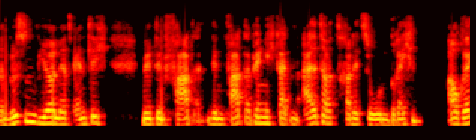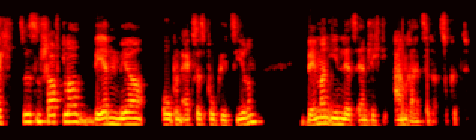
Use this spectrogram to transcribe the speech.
dann müssen wir letztendlich mit den, Pfad, den Pfadabhängigkeiten alter Traditionen brechen. Auch Rechtswissenschaftler werden mehr Open Access publizieren, wenn man ihnen letztendlich die Anreize dazu gibt.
